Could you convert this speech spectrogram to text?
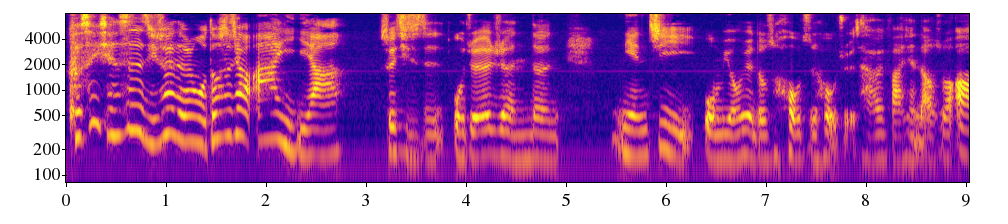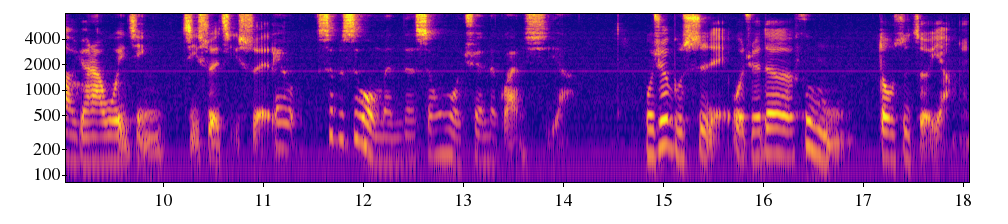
可是以前四十几岁的人，我都是叫阿姨呀、啊。所以其实我觉得人的年纪，我们永远都是后知后觉才会发现到说，哦，原来我已经几岁几岁了。哎，是不是我们的生活圈的关系啊？我觉得不是哎，我觉得父母都是这样哎。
